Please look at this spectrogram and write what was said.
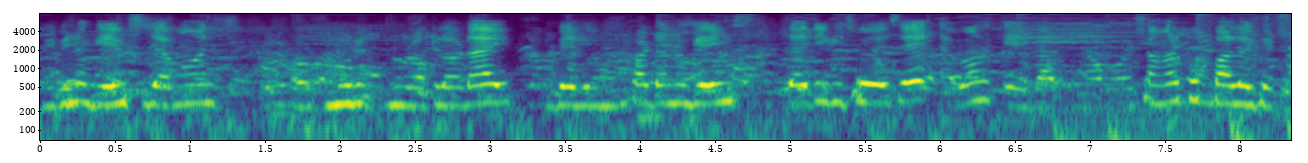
বিভিন্ন গেমস যেমন মুর- মোরগ লড়াই, বেলুন ফাটানো গেমস ইত্যাদি কিছু হয়েছে এবং এইবার নববর্ষ আমার খুব ভালোই কেটেছে।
